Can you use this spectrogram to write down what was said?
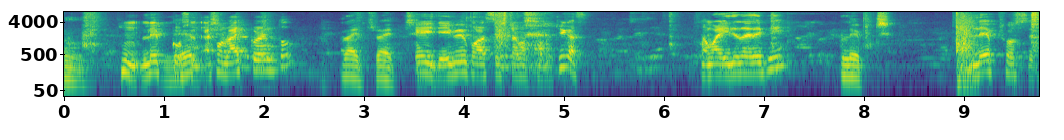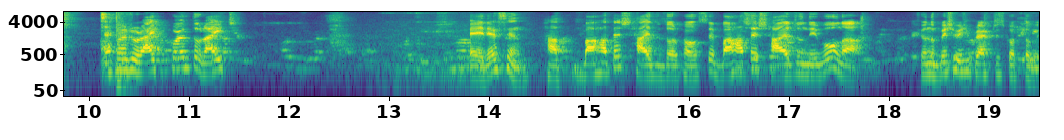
হুম। হুম লেফট করছেন। এখন রাইট করেন তো। রাইট রাইট এই যে এইভাবে করার চেষ্টা করতে হবে ঠিক আছে? আমার এই যে দেখি। লেফট লেফট হচ্ছে। এখন একটু রাইট করেন তো রাইট এই দেখছেন? হাত বা হাতে সাহায্য দরকার হচ্ছে, বা হাতে সাহায্য নেব না। সেজন্য বেশি বেশি প্র্যাকটিস করতে হবে।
